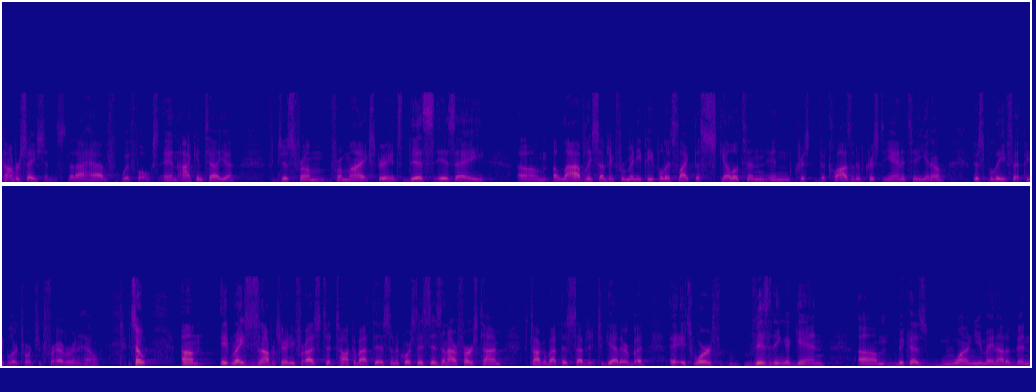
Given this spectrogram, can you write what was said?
conversations that I have with folks. And I can tell you, just from, from my experience, this is a, um, a lively subject. For many people, it's like the skeleton in Christ, the closet of Christianity, you know, this belief that people are tortured forever in hell. So um, it raises an opportunity for us to talk about this. And of course, this isn't our first time to talk about this subject together, but it's worth visiting again um, because one, you may not have been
